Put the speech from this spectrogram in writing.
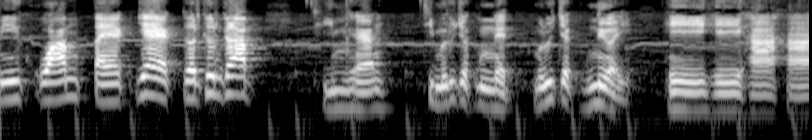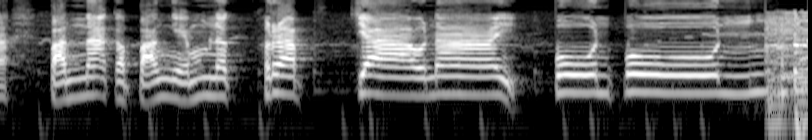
มีความแตกแยกเกิดขึ้นครับ ทีมงานที่ไม่รู้จักเหน็ดไม่รู้จักเหนื่อย เฮเฮฮาฮาปันนะกับปังแงมนะครับ เจ้านาย ปูนปูน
